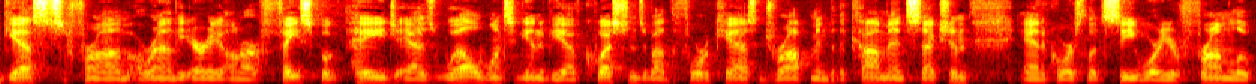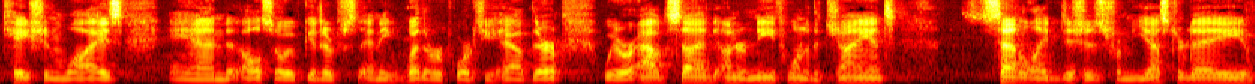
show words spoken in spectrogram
guests from around the area on our Facebook page as well. Once again, if you have questions about the forecast, drop them into the comments section. And of course, let's see where you're from location wise. And also, if you get any weather reports you have there. We were outside underneath one of the giant satellite dishes from yesterday,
